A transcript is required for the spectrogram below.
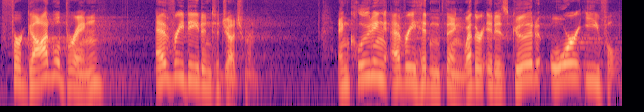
For God will bring every deed into judgment, including every hidden thing, whether it is good or evil.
